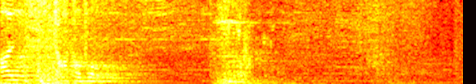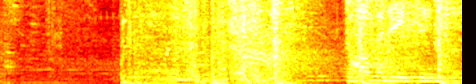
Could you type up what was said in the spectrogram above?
Unstoppable. Dominating.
